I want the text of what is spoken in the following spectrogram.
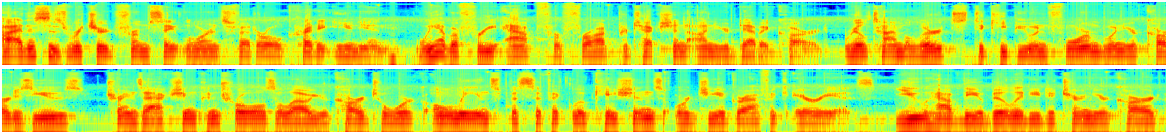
Hi, this is Richard from St. Lawrence Federal Credit Union. We have a free app for fraud protection on your debit card. Real time alerts to keep you informed when your card is used. Transaction controls allow your card to work only in specific locations or geographic areas. You have the ability to turn your card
